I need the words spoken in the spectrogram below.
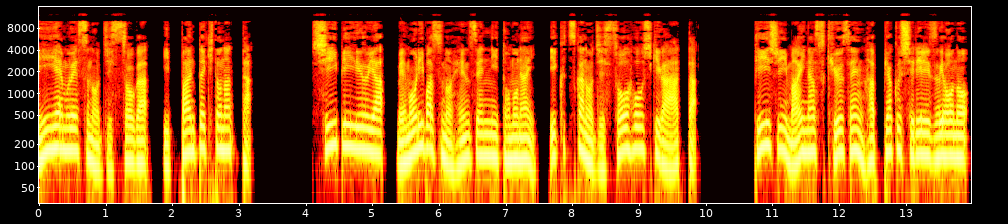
EMS の実装が一般的となった。CPU やメモリバスの変遷に伴い、いくつかの実装方式があった。PC-9800 シリーズ用の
